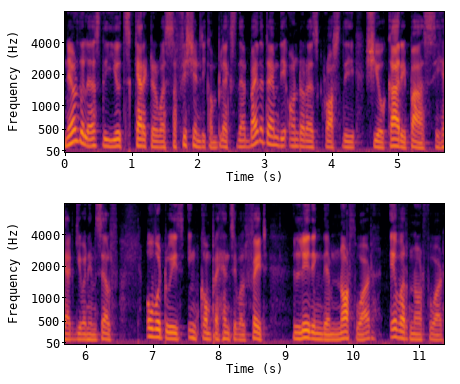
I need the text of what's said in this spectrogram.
Nevertheless, the youth's character was sufficiently complex that by the time the entourage crossed the Shiokari Pass, he had given himself over to his incomprehensible fate, leading them northward, ever northward.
